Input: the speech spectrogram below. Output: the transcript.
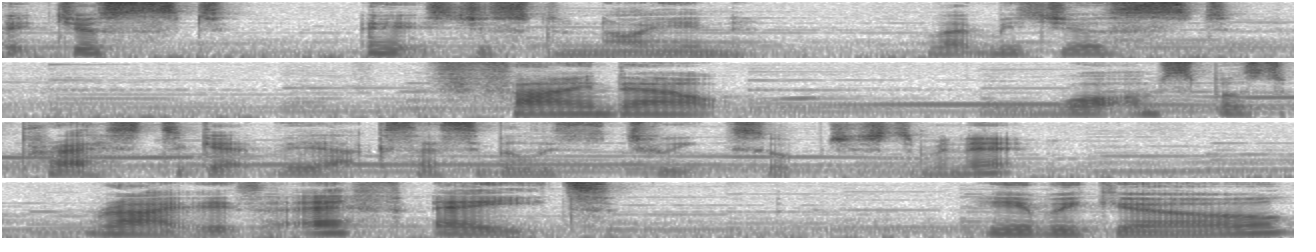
It just, it's just annoying. Let me just find out what I'm supposed to press to get the accessibility tweaks up. Just a minute. Right, it's F8. Here we go.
